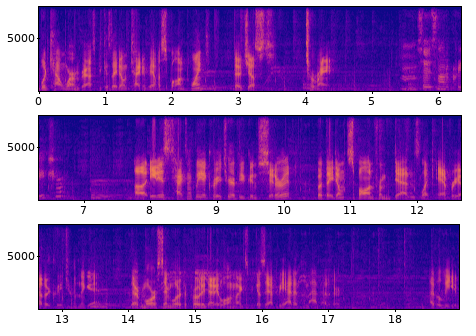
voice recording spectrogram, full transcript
would count wormgrass because they don't technically have a spawn point. They're just terrain. Hmm, so it's not a creature? Uh, it is technically a creature if you consider it, but they don't spawn from dens like every other creature in the game. They're more similar to Proto Daddy Longlegs because they have to be added in the map editor. I believe.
